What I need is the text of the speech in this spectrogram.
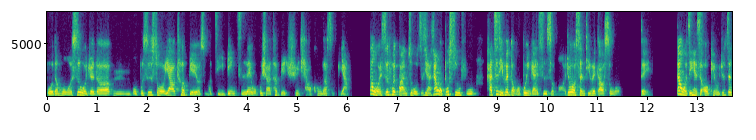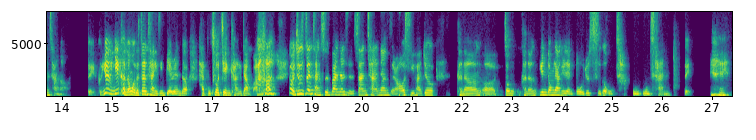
我的模式。我觉得，嗯，我不是说要特别有什么疾病之类，我不需要特别去调控到什么样。但我也是会关注我自己，好像我不舒服，他自己会懂我不应该吃什么，就我身体会告诉我。对，但我今天是 OK，我就正常啊。对，因为也可能我的正常已经别人的还不错，健康这样吧。因为我就是正常吃饭这样子，三餐这样子，然后喜欢就。可能呃中可能运动量有点多，我就吃个午餐午午餐对。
